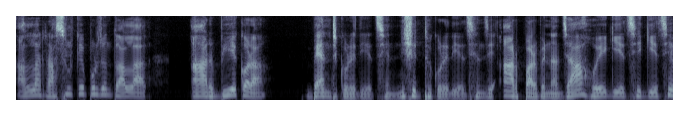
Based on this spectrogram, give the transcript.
আল্লাহর রাসূলকে পর্যন্ত আল্লাহ আর বিয়ে করা ব্যান্ড করে দিয়েছেন, নিষিদ্ধ করে দিয়েছেন যে আর পারবে না। যা হয়ে গিয়েছে গিয়েছে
